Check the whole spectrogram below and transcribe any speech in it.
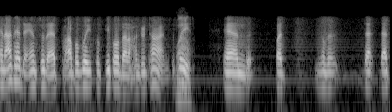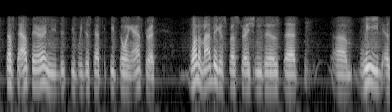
and I've had to answer that probably for people about a hundred times at Wow. least. And but you know the, that that stuff's out there, and you, you we just have to keep going after it. One of my biggest frustrations is that um, we, as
